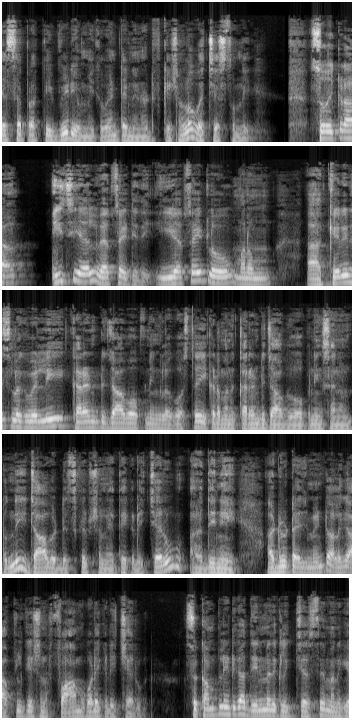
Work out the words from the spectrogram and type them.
చేసే ప్రతి వీడియో మీకు వెంటనే నోటిఫికేషన్లో వచ్చేస్తుంది. సో ఇక్కడ ఈసీఎల్ వెబ్సైట్ ఇది. ఈ వెబ్సైట్లో మనం కెరీర్స్లోకి వెళ్ళి కరెంట్ జాబ్ ఓపెనింగ్లోకి వస్తే ఇక్కడ మన కరెంట్ జాబ్ ఓపెనింగ్స్ అని ఉంటుంది. జాబ్ డిస్క్రిప్షన్ అయితే ఇక్కడ ఇచ్చారు. దీని అడ్వర్టైజ్మెంట్ అలాగే అప్లికేషన్ ఫామ్ కూడా ఇక్కడ ఇచ్చారు. సో కంప్లీట్గా దీని మీద క్లిక్ చేస్తే మనకి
